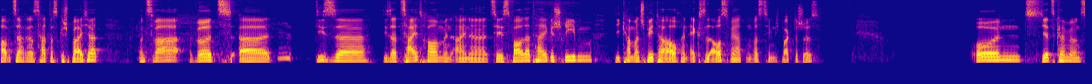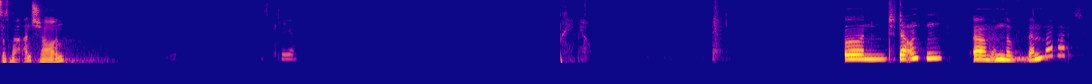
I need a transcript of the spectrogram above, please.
Hauptsache, es hat das gespeichert. Und zwar wird äh, diese, dieser Zeitraum in eine CSV-Datei geschrieben. Die kann man später auch in Excel auswerten, was ziemlich praktisch ist. Und jetzt können wir uns das mal anschauen. hier. Premium. Und da unten, ähm, im November war das?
